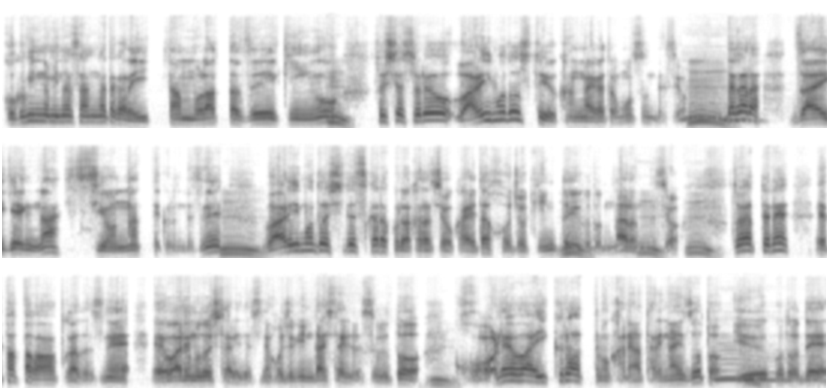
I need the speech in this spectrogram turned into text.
国民の皆さん方から一旦もらった税金を、そしてそれを割り戻すという考え方を持つんですよ。だから財源が必要になってくるんですね。割り戻しですからこれは形を変えた補助金ということになるんですよ。そうやってね、えパッパパッパがですね、え割り戻したりですね、補助金出したりすると、これはいくらあっても金は足りないぞということで、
